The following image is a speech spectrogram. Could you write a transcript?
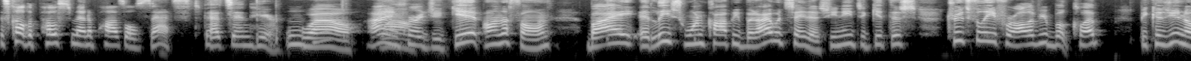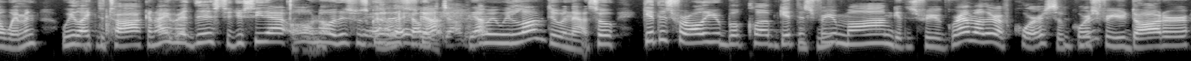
It's called the postmenopausal zest. That's in here. Mhm. Wow. I Wow. encourage you get on the phone, buy at least one copy, but I would say this, you need to get this truthfully for all of your book club because you know women, we like to talk and I read this, did you see that? Oh no, this was good. Yeah, this they was help good. each other. Yeah. I mean, we love doing that. So get this for all of your book club. Get this Mm-hmm. for your mom. Get this for your grandmother, of course. Of Mm-hmm. course, for your daughter,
